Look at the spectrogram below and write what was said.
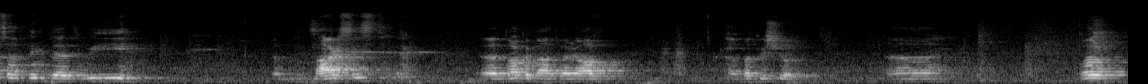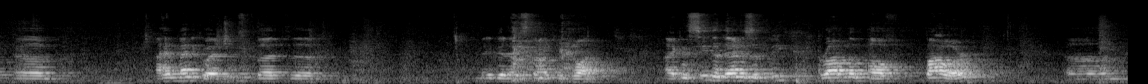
something that we um, Marxists uh, talk about very often, uh, but we should. Uh, well, um, I have many questions, but uh, maybe let's start with one. I can see that there is a big problem of power um,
